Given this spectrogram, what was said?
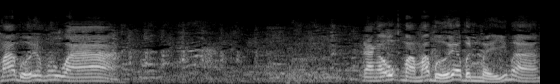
Má bưởi không có quà đang ở úc mà, má bưởi ở bên mỹ mà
